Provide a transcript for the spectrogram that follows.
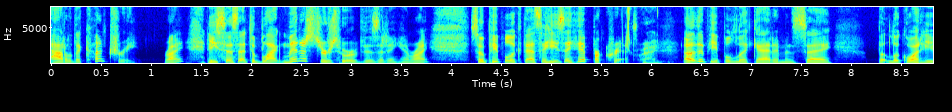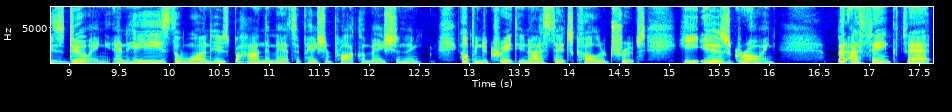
out of the country right? He says that to black ministers who are visiting him, right? So people look at that and say he's a hypocrite. Right. Other people look at him and say, but look what he's doing. And he's the one who's behind the Emancipation Proclamation and helping to create the United States colored troops. He is growing. But I think that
